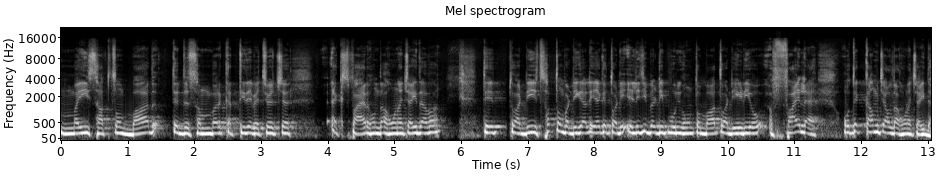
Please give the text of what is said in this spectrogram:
ਮਈ 7 ਤੋਂ ਬਾਅਦ ਤੇ ਦਸੰਬਰ 31 ਦੇ ਵਿੱਚ ਵਿੱਚ ਐਕਸਪਾਇਰ ਹੁੰਦਾ ਹੋਣਾ ਚਾਹੀਦਾ ਵਾ। ਤੇ ਤੁਹਾਡੀ ਸਭ ਤੋਂ ਵੱਡੀ ਗੱਲ ਇਹ ਹੈ ਕਿ ਤੁਹਾਡੀ ਐਲੀਜੀਬਿਲਟੀ ਪੂਰੀ ਹੋਣ ਤੋਂ ਬਾਅਦ ਤੁਹਾਡੀ ਜਿਹੜੀ ਉਹ ਫਾਈਲ ਹੈ, ਉਹ ਤੇ ਕੰਮ ਚੱਲਦਾ ਹੋਣਾ ਚਾਹੀਦਾ।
